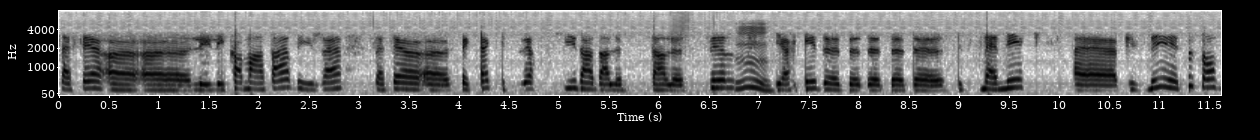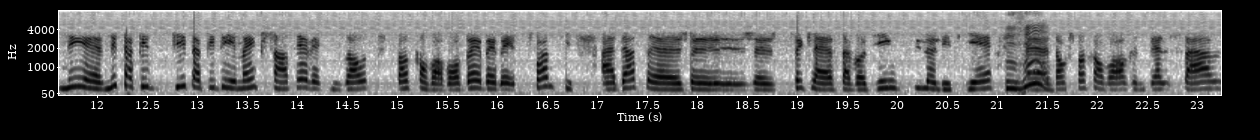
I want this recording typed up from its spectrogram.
ça fait euh, euh, les, les commentaires des gens, ça fait un, spectacle qui est diversifié dans, dans le dans le style. Mhm. Il n'y a rien de, de, de, de, de- dynamique. Euh, puis venez, tout ça, venez, euh, venez taper du pied, taper des mains, puis chanter avec nous autres. Je pense qu'on va avoir bien, bien, bien du fun. Puis à date, euh, je, je sais que la- ça va bien aussi, là, les billets. Mhm. Euh, donc, je pense qu'on va avoir une belle salle.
